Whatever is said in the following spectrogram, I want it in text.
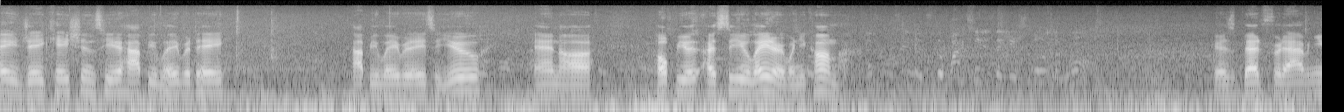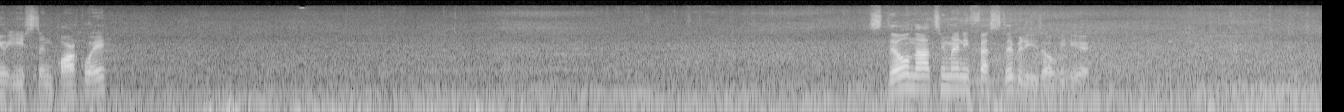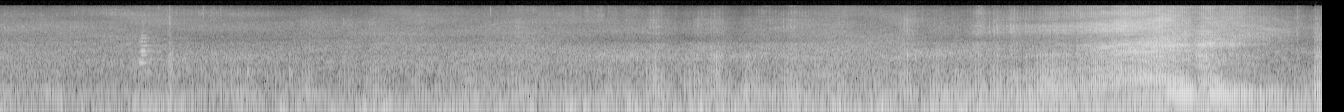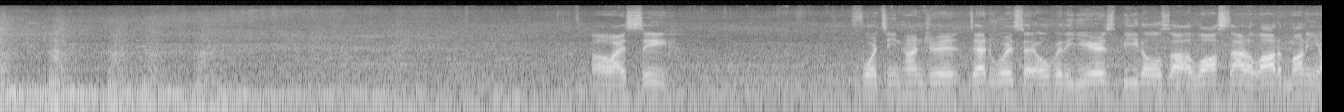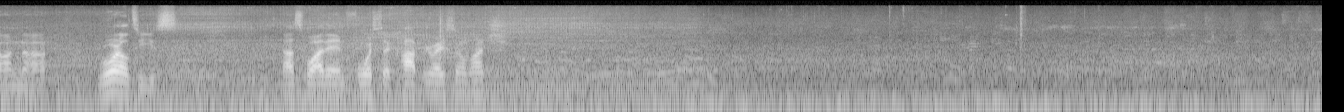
Hey, Jaycations here. Happy Labor Day. Happy Labor Day to you. And uh, hope you I see you later when you come. Here's Bedford Avenue, Eastern Parkway. Still not too many festivities over here. I see. 1400 Deadwood said over the years, Beatles uh, lost out a lot of money on uh, royalties. That's why they enforce their copyright so much.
